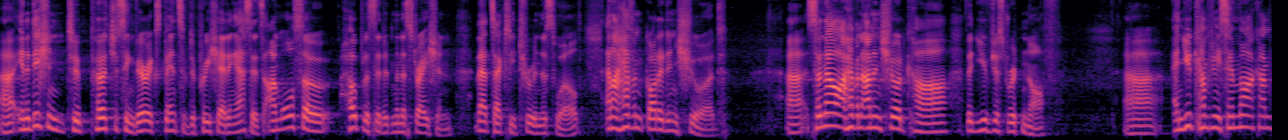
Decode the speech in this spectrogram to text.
uh, in addition to purchasing very expensive depreciating assets, I'm also hopeless at administration. That's actually true in this world. And I haven't got it insured. Uh, so now I have an uninsured car that you've just written off. Uh, and you come to me and say, Mark, I'm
